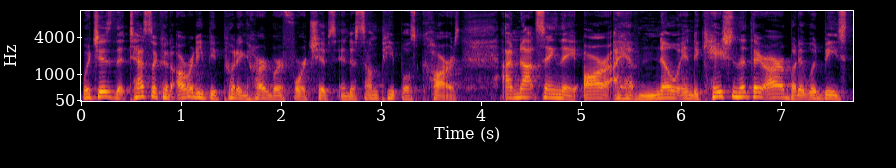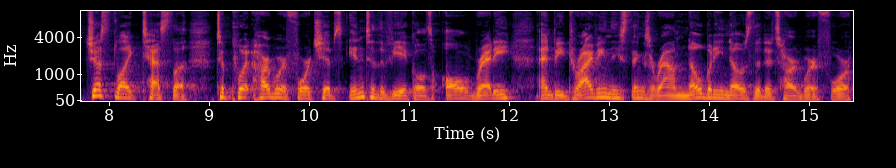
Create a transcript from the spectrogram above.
which is that Tesla could already be putting hardware 4 chips into some people's cars. I'm not saying they are, I have no indication that they are, but it would be just like Tesla to put hardware 4 chips into the vehicles already and be driving these things around. Nobody knows that it's hardware 4.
